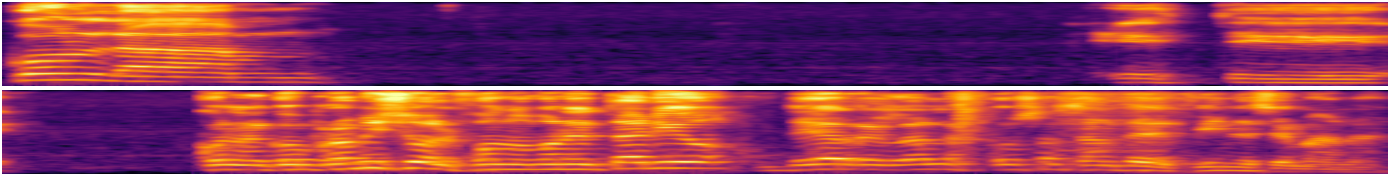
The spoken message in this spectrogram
Con la este, con el compromiso del Fondo Monetario de arreglar las cosas antes del fin de semana.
